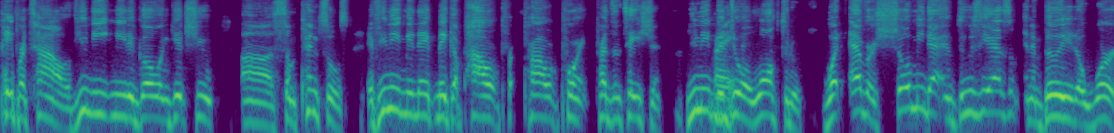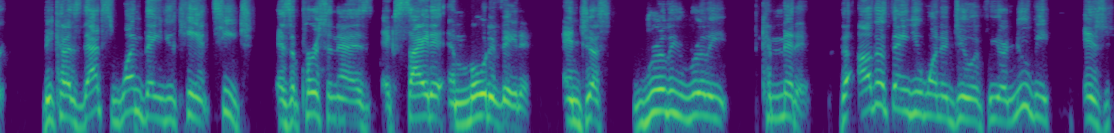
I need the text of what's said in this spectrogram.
paper towel, if you need me to go and get you uh, some pencils, if you need me to make a power PowerPoint presentation, you need me right. to do a walkthrough, whatever. Show me that enthusiasm and ability to work because that's one thing you can't teach as a person that is excited and motivated and just really, really committed. The other thing you want to do if you're a newbie is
